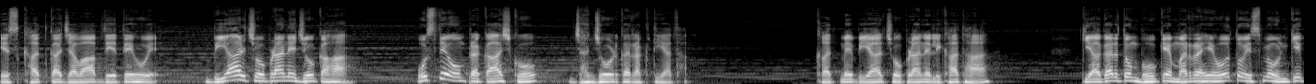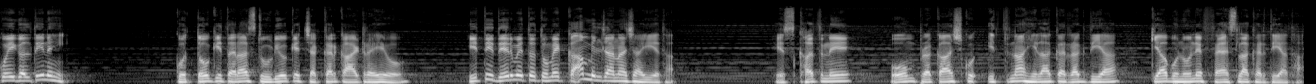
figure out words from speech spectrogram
इस खत का जवाब देते हुए बी आर चोपड़ा ने जो कहा, उसने ओम प्रकाश को झंझोड़ कर रख दिया था। खत में बी आर चोपड़ा ने लिखा था कि अगर तुम भूखे मर रहे हो तो इसमें उनकी कोई गलती नहीं। कुत्तों की तरह स्टूडियो के चक्कर काट रहे हो, इतनी देर में तो तुम्हें काम मिल जाना चाहिए था। इस खत ने ओम प्रकाश को इतना हिलाकर रख दिया कि अब उन्होंने फैसला कर दिया था।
